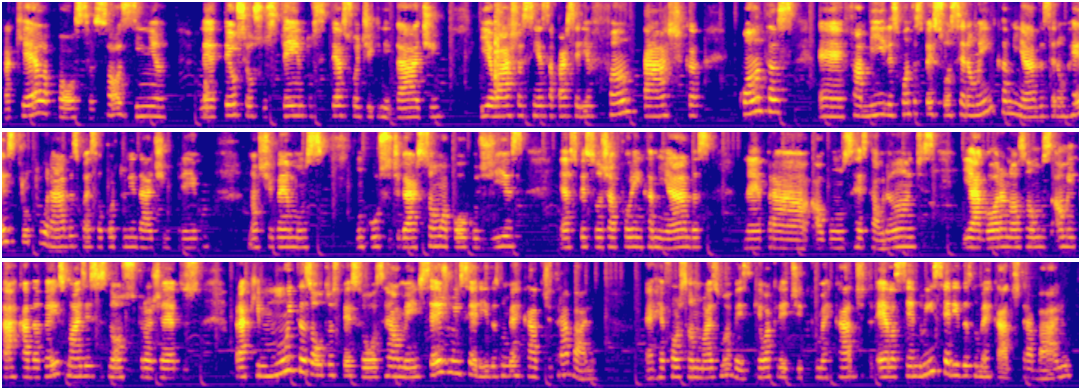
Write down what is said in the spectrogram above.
para que ela possa sozinha, né, ter o seu sustento, ter a sua dignidade. E eu acho assim essa parceria fantástica. Quantas é, famílias, quantas pessoas serão encaminhadas, serão reestruturadas com essa oportunidade de emprego? Nós tivemos um curso de garçom há poucos dias, as pessoas já foram encaminhadas né, para alguns restaurantes e agora nós vamos aumentar cada vez mais esses nossos projetos para que muitas outras pessoas realmente sejam inseridas no mercado de trabalho. É, reforçando mais uma vez que eu acredito que o mercado, de, elas sendo inseridas no mercado de trabalho,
